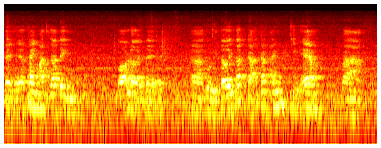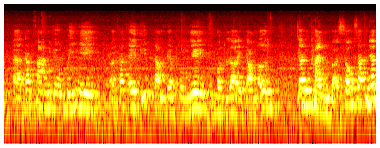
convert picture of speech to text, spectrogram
để thay mặt gia đình có lời để à, gửi tới tất cả các anh chị em và Ờ, các fan yêu quý Nhi và các ekip làm việc cùng Nhi, một lời cảm ơn chân thành và sâu sắc nhất.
